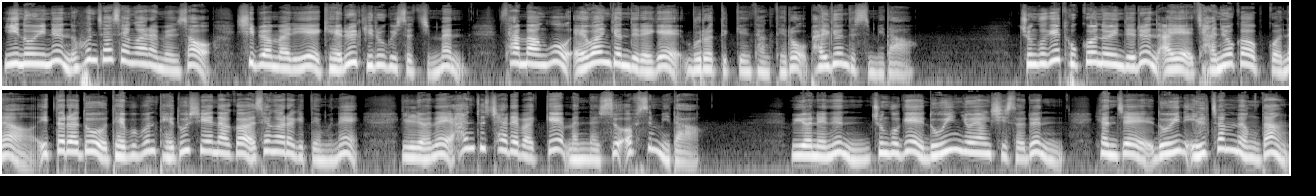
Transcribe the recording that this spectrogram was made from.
이 노인은 혼자 생활하면서 10여 마리의 개를 기르고 있었지만 사망 후 애완견들에게 물어뜯긴 상태로 발견됐습니다. 중국의 독거노인들은 아예 자녀가 없거나 있더라도 대부분 대도시에 나가 생활하기 때문에 1년에 한두 차례밖에 만날 수 없습니다. 위원회는 중국의 노인 요양시설은 현재 노인 1,000명당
